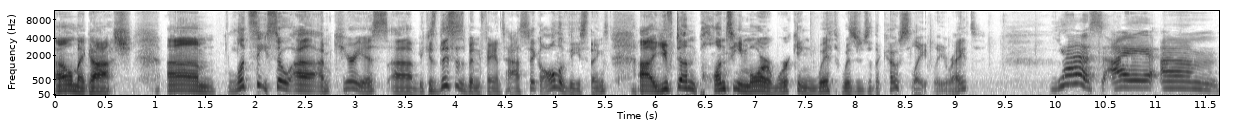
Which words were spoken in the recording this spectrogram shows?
Oh my gosh. Um, let's see. So uh, I'm curious uh, because this has been fantastic. All of these things. Uh, you've done plenty more working with Wizards of the Coast lately, right? Yes, I um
